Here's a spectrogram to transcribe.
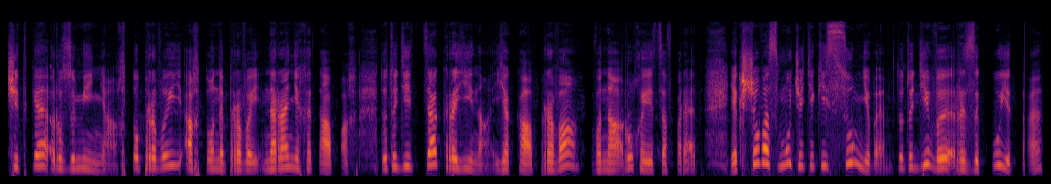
чітке розуміння, хто правий, а хто не правий на ранніх етапах, то тоді ця країна, яка права, вона рухається вперед. Якщо вас мучать якісь сумніви, то тоді ви ризикуєте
